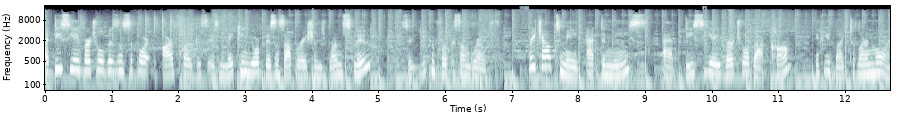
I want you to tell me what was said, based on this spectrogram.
At DCA Virtual Business Support, our focus is making your business operations run smooth so you can focus on growth. Reach out to me at Denise at DCAvirtual.com if you'd like to learn more.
